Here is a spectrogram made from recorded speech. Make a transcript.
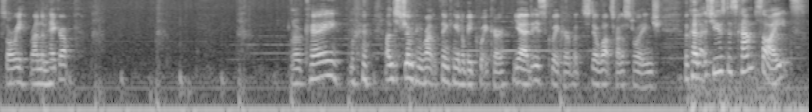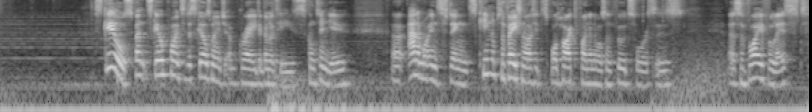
Sorry, random hiccup. Okay, I'm just jumping around thinking it'll be quicker. Yeah, it is quicker, but still that's kind of strange. Okay, let's use this campsite. Skills. Spent skill points to the skills manager upgrade abilities. Continue. Uh, animal instincts. Keen observation allows you to spot hard to find animals and food sources. A survivalist.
